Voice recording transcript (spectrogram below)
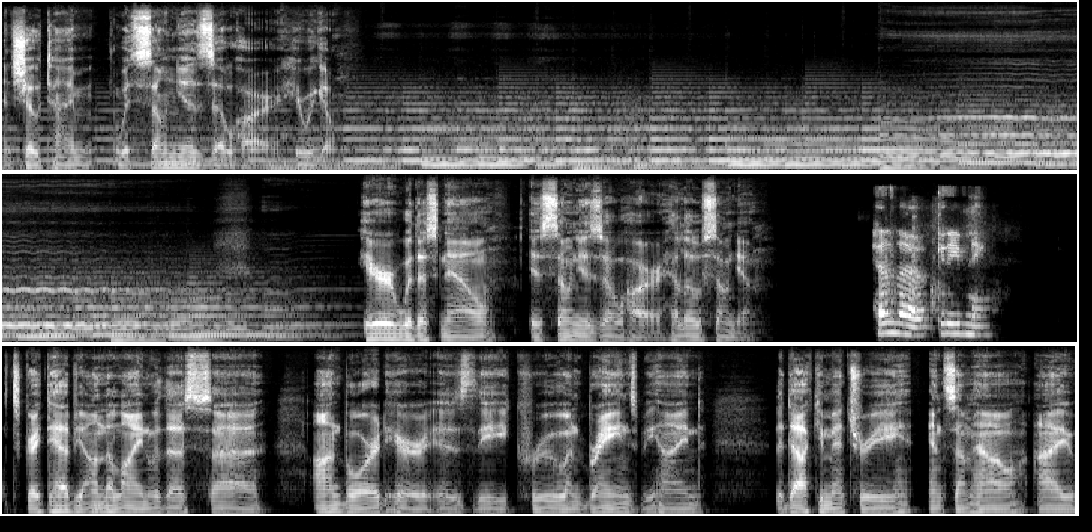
and Showtime with Sonya Zohar. Here we go. Here with us now is Sonya Zohar. Hello, Sonya. Hello, good evening. It's great to have you on the line with us. Uh, on board here is the crew and brains behind the documentary, and somehow I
